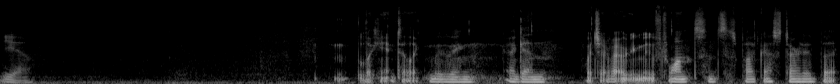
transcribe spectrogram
Yeah. looking into like moving again, which I've already moved once since this podcast started, but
